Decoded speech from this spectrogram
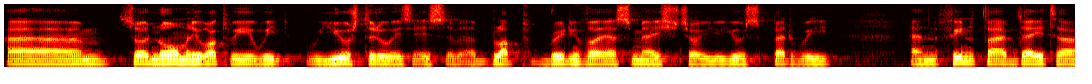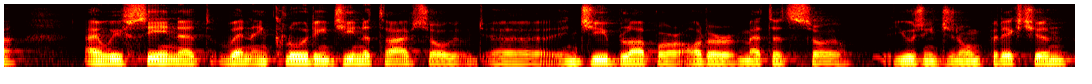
Um, so normally what we, we, we, used to do is, is a BLUP breeding value estimation. So you use pedigree and phenotype data. And we've seen that when including genotypes, so uh, in GBLUP or other methods, so using genome prediction,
